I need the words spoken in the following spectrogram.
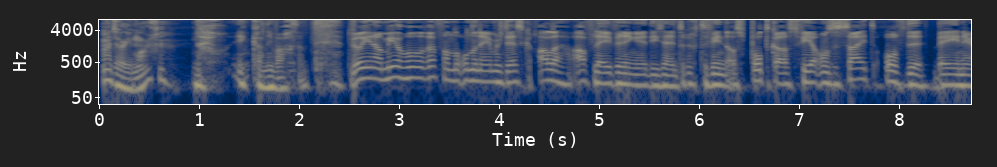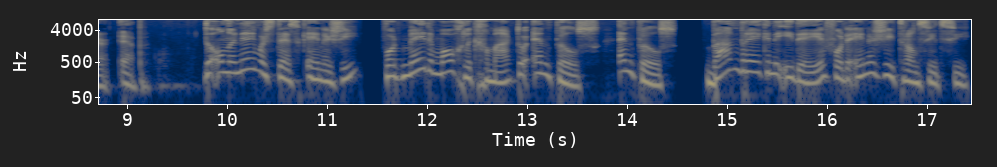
Maar dat hoor je morgen. Nou, ik kan niet wachten. Wil je nou meer horen van de Ondernemersdesk? Alle afleveringen die zijn terug te vinden als podcast via onze site of de BNR-app. De Ondernemersdesk Energie wordt mede mogelijk gemaakt door Enpuls. Enpuls, baanbrekende ideeën voor de energietransitie.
